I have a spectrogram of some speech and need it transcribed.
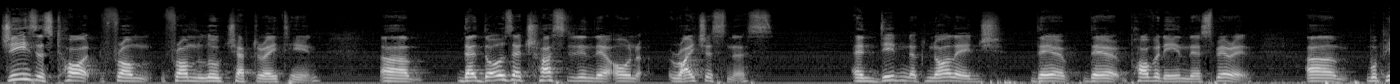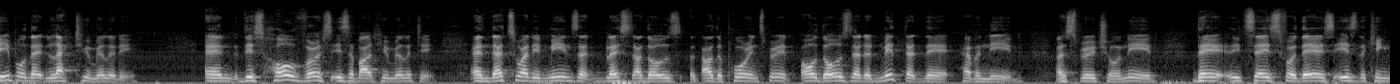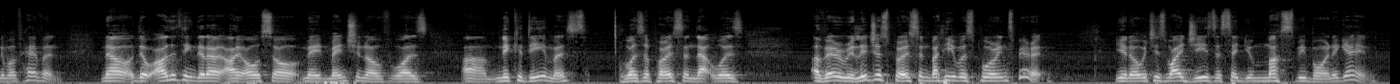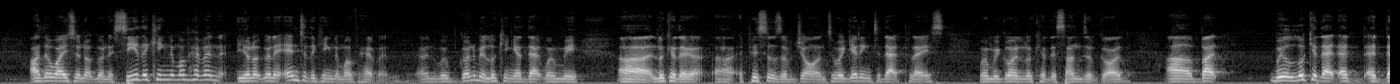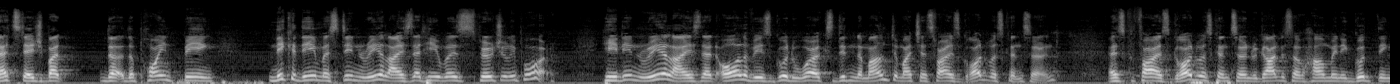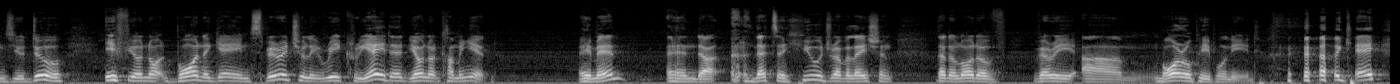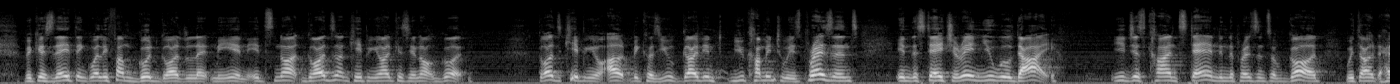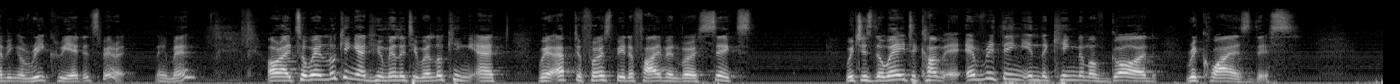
Jesus taught from, from Luke chapter 18 uh, that those that trusted in their own righteousness and didn't acknowledge their, their poverty in their spirit um, were people that lacked humility. And this whole verse is about humility. And that's what it means that blessed are those are the poor in spirit, or those that admit that they have a need, a spiritual need. They, it says, For theirs is the kingdom of heaven. Now, the other thing that I, I also made mention of was um, Nicodemus was a person that was a very religious person, but he was poor in spirit. You know, which is why Jesus said, You must be born again. Otherwise, you're not going to see the kingdom of heaven. You're not going to enter the kingdom of heaven. And we're going to be looking at that when we uh, look at the uh, epistles of John. So we're getting to that place when we go and look at the sons of God. Uh, but we'll look at that at, at that stage. But the, the point being, Nicodemus didn't realize that he was spiritually poor. He didn't realize that all of his good works didn't amount to much as far as God was concerned. As far as God was concerned, regardless of how many good things you do, if you're not born again, spiritually recreated, you're not coming in. Amen? And uh, that's a huge revelation that a lot of very um, moral people need. okay? Because they think, well, if I'm good, God will let me in. It's not, God's not keeping you out because you're not good. God's keeping you out because you, got in, you come into His presence in the state you're in, you will die. You just can't stand in the presence of God without having a recreated spirit. Amen? All right, so we're looking at humility. We're looking at, we're up to 1 Peter 5 and verse 6, which is the way to come. Everything in the kingdom of God requires this.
